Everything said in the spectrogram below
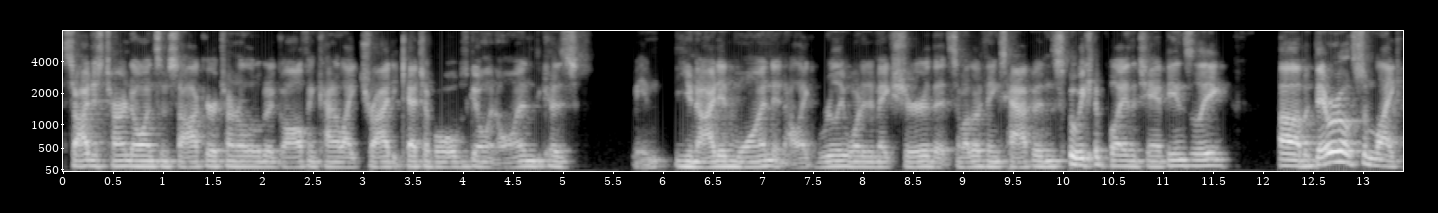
So I just turned on some soccer, turned on a little bit of golf, and kind of like tried to catch up on what was going on because I mean, United won, and I like really wanted to make sure that some other things happened so we could play in the Champions League. Uh, but there were some like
